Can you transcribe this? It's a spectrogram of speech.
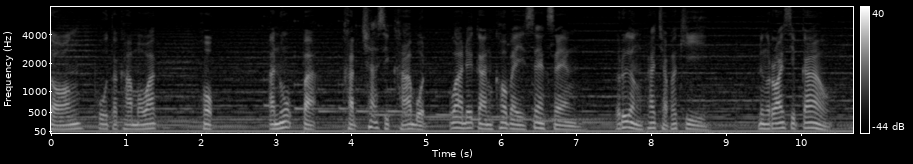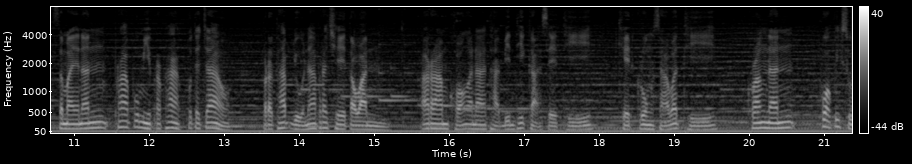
2. ภูตคามวัก 6. อนุปะขัดชสิกขาบทว่าด้วยการเข้าไปแทรกแซงเรื่องพระฉัพคี 119 สมัยนั้นพระผู้มีพระภาคพุทธเจ้า ประทับอยู่หน้าพระเชตวัน อารามของอนาถาบินทิกะเศรษฐี เขตกรุงสาวัตถี ครั้งนั้นพวกภิกษุ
